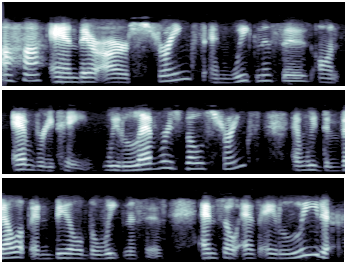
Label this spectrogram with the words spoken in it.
Uh-huh. And there are strengths and weaknesses on every team. We leverage those strengths and we develop and build the weaknesses. And so, as a leader,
